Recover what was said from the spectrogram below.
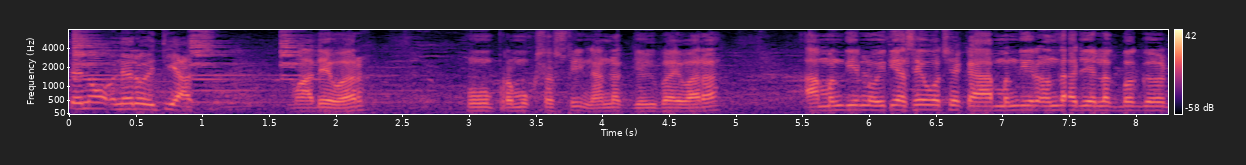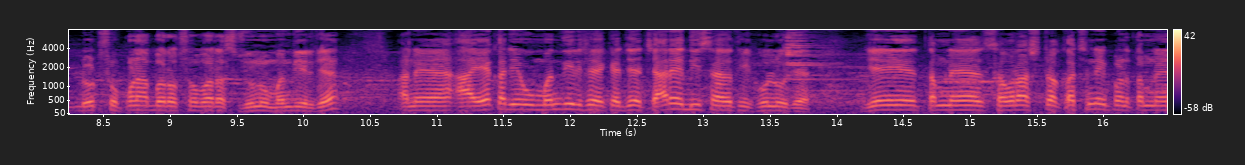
તેનો અનેરો ઇતિહાસ. મહાદેવર હું પ્રમુખ ટ્રસ્ટી નાનક જેવીભાઈ વાળા આ મંદિરનો ઇતિહાસ એવો છે કે આ મંદિર અંદાજે લગભગ દોઢસો પોણા બરોસો વર્ષ જૂનું મંદિર છે. અને આ એક જ એવું મંદિર છે કે જે ચારે દિશાથી ખુલ્લું છે. જે તમને સૌરાષ્ટ્ર કચ્છ નહીં, પણ તમને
